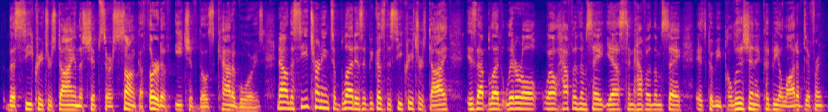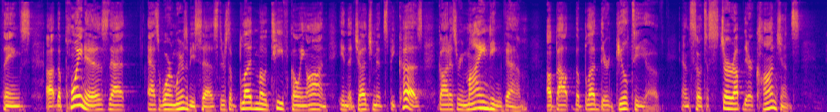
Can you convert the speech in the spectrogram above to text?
the sea creatures die and the ships are sunk, a third of each of those categories. Now, the sea turning to blood, is it because the sea creatures die? Is that blood literal? Well, half of them say yes, and half of them say it could be pollution, it could be a lot of different things. Uh, the point is that as Warren Wiersbe says, there's a blood motif going on in the judgments because God is reminding them about the blood they're guilty of. And so to stir up their conscience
